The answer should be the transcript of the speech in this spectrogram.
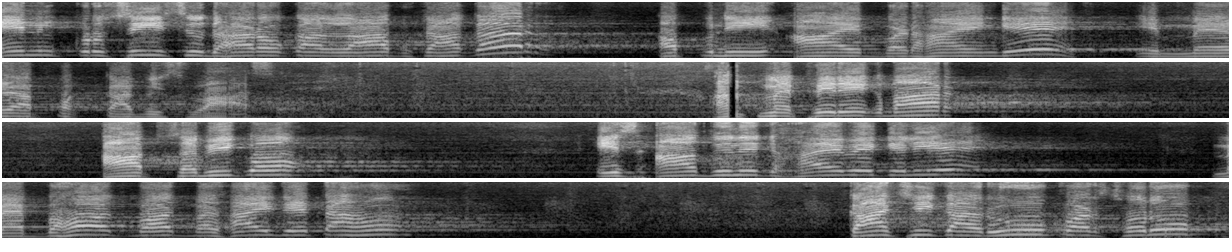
इन कृषि सुधारों का लाभ उठाकर अपनी आय बढ़ाएँगे, ये मेरा पक्का विश्वास है। अंत में फिर एक बार आप सभी को इस आधुनिक हाईवे के लिए मैं बहुत बहुत बधाई देता हूँ। काशी का रूप और स्वरूप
